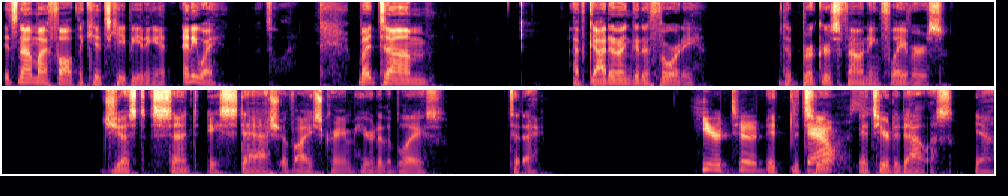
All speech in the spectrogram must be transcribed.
it's not my fault. The kids keep eating it anyway. That's a lie. But um, I've got it on good authority. The Brooker's Founding Flavors just sent a stash of ice cream here to the Blaze today. Here to It, it's Dallas. here. It's here to Dallas. Yeah,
